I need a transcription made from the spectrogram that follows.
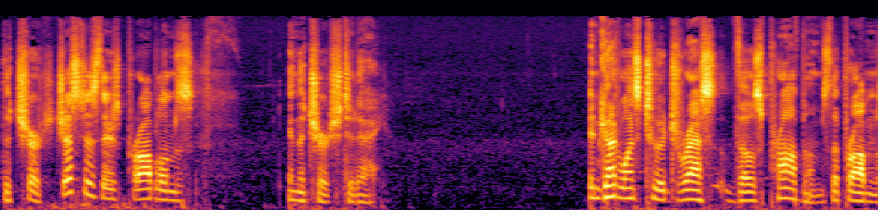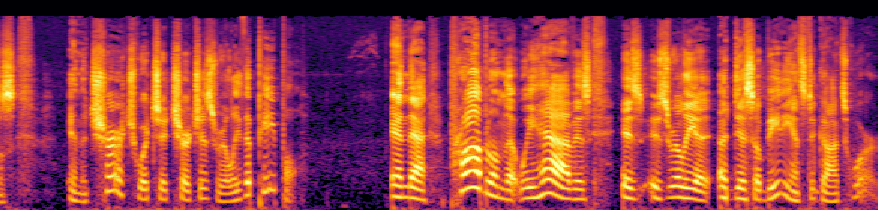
the church, just as there's problems in the church today. And God wants to address those problems, the problems in the church, which the church is really the people. And that problem that we have is, is, is really a, a disobedience to God's word.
